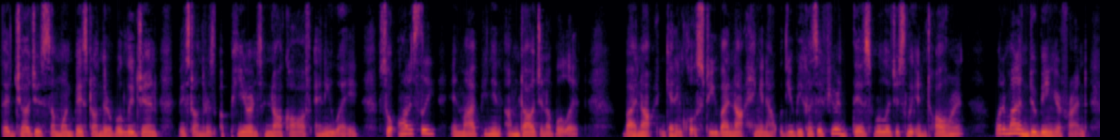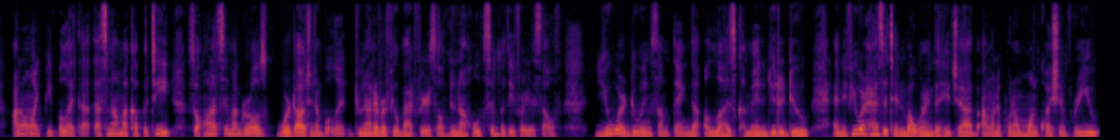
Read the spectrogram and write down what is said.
that judges someone based on their religion, based on their appearance and knock off anyway. So honestly, in my opinion, I'm dodging a bullet by not getting close to you, by not hanging out with you because if you're this religiously intolerant, what am I gonna do being your friend? I don't like people like that. That's not my cup of tea. So honestly, my girls, we're dodging a bullet. Do not ever feel bad for yourself. Do not hold sympathy for yourself. You are doing something that Allah has commanded you to do. And if you are hesitant about wearing the hijab, I want to put on one question for you.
